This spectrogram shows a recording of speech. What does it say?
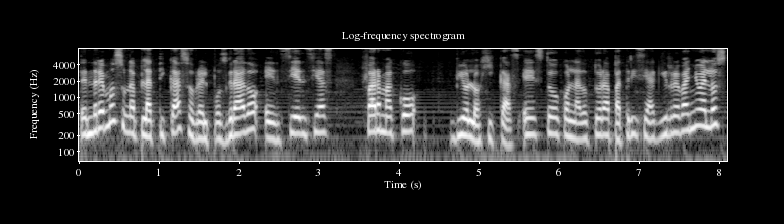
tendremos una plática sobre el posgrado en ciencias farmacobiológicas. Esto con la doctora Patricia Aguirre Bañuelos.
